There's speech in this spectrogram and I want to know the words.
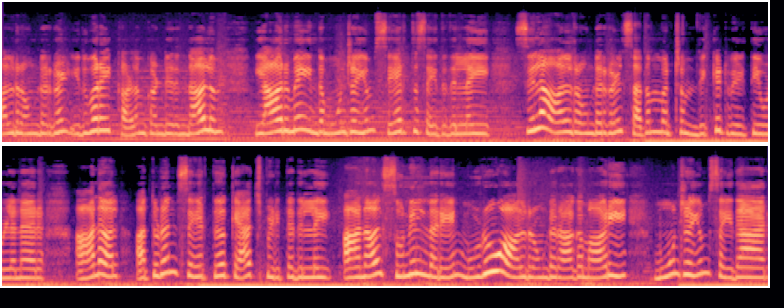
ஆல்ரவுண்டர்கள் இதுவரை களம் கண்டிருந்தாலும் யாருமே இந்த மூன்றையும் சேர்த்து செய்ததில்லை. சில ஆல்ரவுண்டர்கள் சதம் மற்றும் விக்கெட் வீழ்த்தியுள்ளனர். ஆனால் அத்துடன் சேர்த்து கேட்ச் கேட்ச் பிடித்ததில்லை. ஆனால் சுனில் நரேன் முழு ஆல்ரவுண்டராக மாறி மூன்றையும் செய்தார்.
